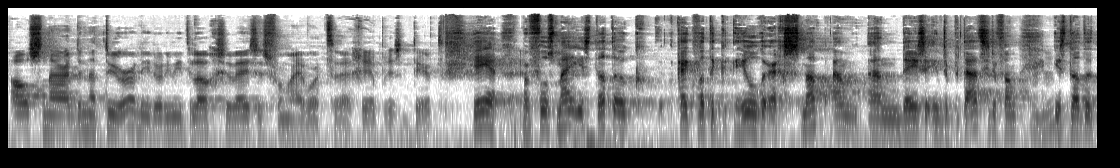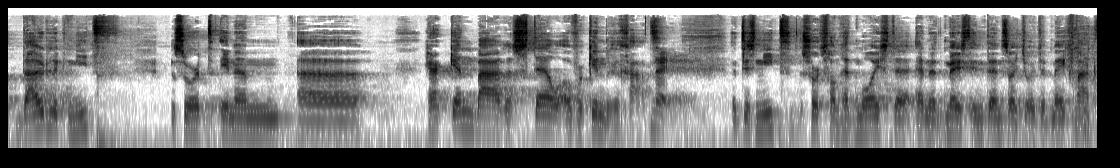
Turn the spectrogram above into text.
als naar de natuur, die door die mythologische wezens voor mij wordt eh, gerepresenteerd. Ja, ja, maar volgens mij is dat ook. Kijk, wat ik heel erg snap aan, aan deze interpretatie ervan, is dat het duidelijk niet een soort in een eh, herkenbare stijl over kinderen gaat. Nee, Het is niet een soort van het mooiste en het meest intense wat je ooit hebt meegemaakt.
